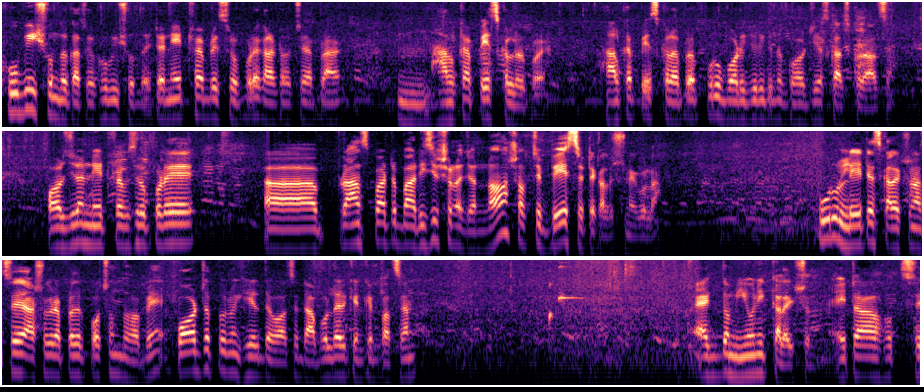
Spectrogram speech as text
খুবই সুন্দর কাজ করে, খুবই সুন্দর। এটা নেট ফ্যাব্রিক্সের উপরে কালারটা হচ্ছে আপনার হালকা পেস্ট কালার উপরে। হালকা পেস্ট কালার উপরে, পুরো বডি জুড়ে কিন্তু গর্জিয়াস কাজ করা আছে। অরিজিনাল নেট ফ্যাব্রিক্সের উপরে ট্রান্সপার্ট বা রিসেপশনের জন্য সবচেয়ে বেস্ট একটা কালেকশন এগুলো। পুরো লেটেস্ট কালেকশন আছে, আশা করি আপনাদের পছন্দ হবে। পর্যাপ্ত পরিমাণে ঘের দেওয়া আছে ডাবল লেয়ার কেন কেন পাচ্ছেন। একদম ইউনিক কালেকশন এটা হচ্ছে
